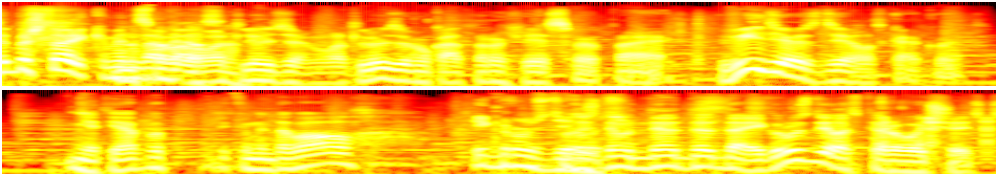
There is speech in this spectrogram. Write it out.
Ты бы что рекомендовал вот людям, вот людям, у которых есть свой проект? Видео сделать какое-то? Нет, я бы рекомендовал Игру сделать. есть, да, да, да, игру сделать в первую очередь.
